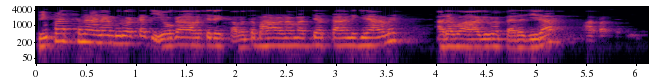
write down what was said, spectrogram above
විපස්සනා නැඹුරක් ඇති යෝගාවචරයේ කමත භාවනා මධ්‍යස්ථානෙ ගියාම අර වාගෙම පෙරදිලා ආපස්සට එනවා.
